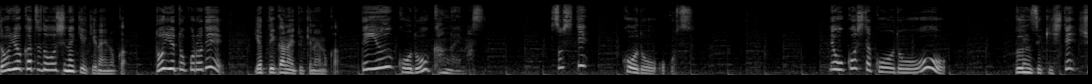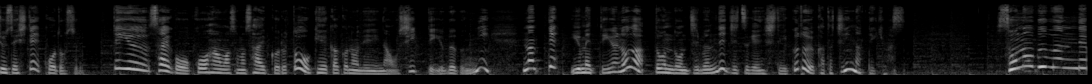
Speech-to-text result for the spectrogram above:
どういう活動をしなきゃいけないのかどういうところでやっていかないといけないのかっていう行動を考えます。そして行動を起こす。で起こした行動を分析して修正して行動するっていう最後後半はそのサイクルと計画の練り直しっていう部分になって夢っていうのがどんどん自分で実現していくという形になっていきます。その部分で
